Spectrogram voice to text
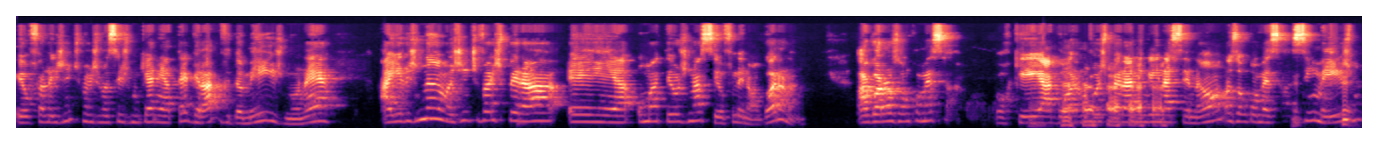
eu falei, gente, mas vocês me querem até grávida mesmo, né? Aí eles, não, a gente vai esperar é, o Matheus nascer. Eu falei, não, agora não. Agora nós vamos começar. Porque agora não vou esperar ninguém nascer, não. Nós vamos começar assim mesmo.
